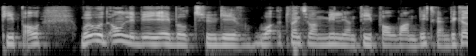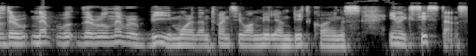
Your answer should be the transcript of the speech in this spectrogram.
people, we would only be able to give 21 million people one Bitcoin because there never there will never be more than 21 million Bitcoins in existence.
